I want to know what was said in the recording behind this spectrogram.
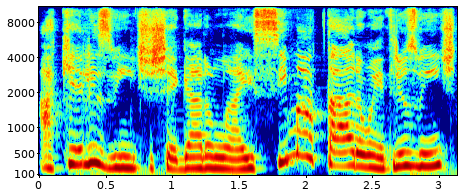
Aqueles 20 chegaram lá e se mataram entre os 20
